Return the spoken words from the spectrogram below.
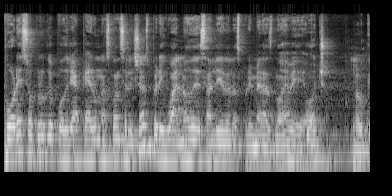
por eso creo que podría caer unas cuantas selecciones, pero igual no debe salir de las primeras nueve, ocho. Ok,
